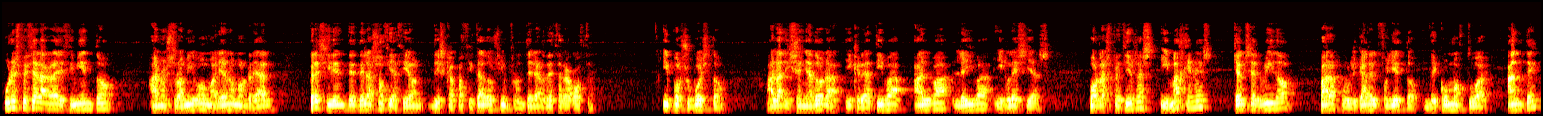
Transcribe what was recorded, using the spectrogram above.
Un especial agradecimiento a nuestro amigo Mariano Monreal, presidente de la Asociación Discapacitados sin Fronteras de Zaragoza. Y por supuesto, a la diseñadora y creativa Alba Leiva Iglesias, por las preciosas imágenes que han servido para publicar el folleto de cómo actuar ante,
